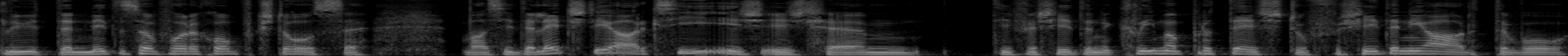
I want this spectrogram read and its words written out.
die Leute nicht so vor den Kopf gestoßen. Was in den letzten Jahren war, ist, ist ähm, die verschiedenen Klimaproteste auf verschiedene Arten, wo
